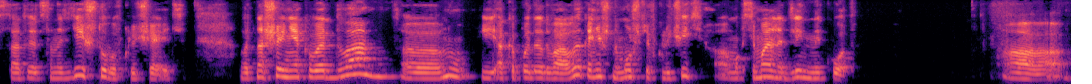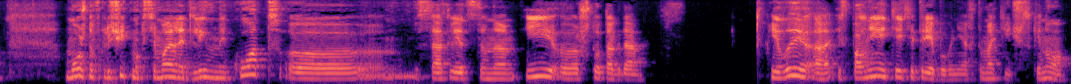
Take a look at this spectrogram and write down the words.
Соответственно, здесь что вы включаете? В отношении АКВ-2 э, ну, и АКПД-2 вы, конечно, можете включить э, максимально длинный код. А, можно включить максимально длинный код, э, соответственно, и что тогда? И вы а, исполняете эти требования автоматически. Но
